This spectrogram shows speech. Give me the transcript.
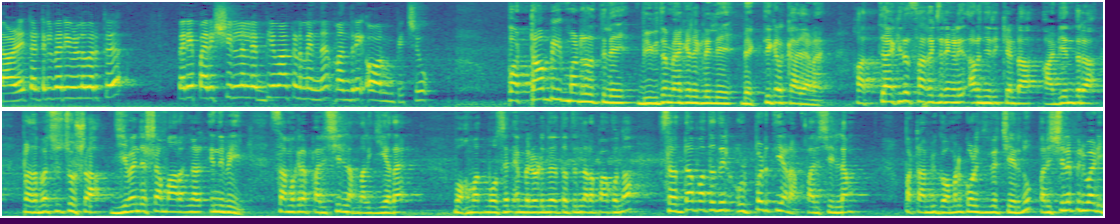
താഴെത്തട്ടിൽ വരെയുള്ളവർക്ക് വരെ പരിശീലനം ലഭ്യമാക്കണമെന്ന് മന്ത്രി ഓർമ്മിപ്പിച്ചു. പട്ടാമ്പി മണ്ഡലത്തിലെ വിവിധ മേഖലകളിലെ വ്യക്തികൾക്കായാണ് അത്യാഹിത സാഹചര്യങ്ങളിൽ അറിഞ്ഞിരിക്കേണ്ട അടിയന്തര പ്രഥമ ശുശ്രൂഷ ജീവൻ രക്ഷാ മാർഗങ്ങൾ എന്നിവയിൽ സമഗ്ര പരിശീലനം നൽകിയത്. മുഹമ്മദ് മോസിൻ എം എൽ എയുടെ നേതൃത്വത്തിൽ നടപ്പാക്കുന്ന ശ്രദ്ധാ പദ്ധതിയിൽ ഉൾപ്പെടുത്തിയാണ് പരിശീലനം. പട്ടാമ്പി ഗവൺമെന്റ് കോളേജിൽ വെച്ചായിരുന്നു പരിശീലന പരിപാടി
